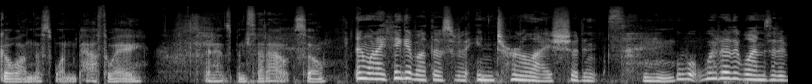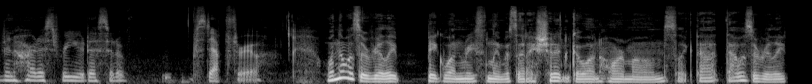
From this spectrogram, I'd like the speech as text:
go on this one pathway that has been set out. So And when I think about those sort of internalized shouldn'ts, mm-hmm. wh- what are the ones that have been hardest for you to sort of step through? One that was a really big one recently was that I shouldn't go on hormones. Like that that was a really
